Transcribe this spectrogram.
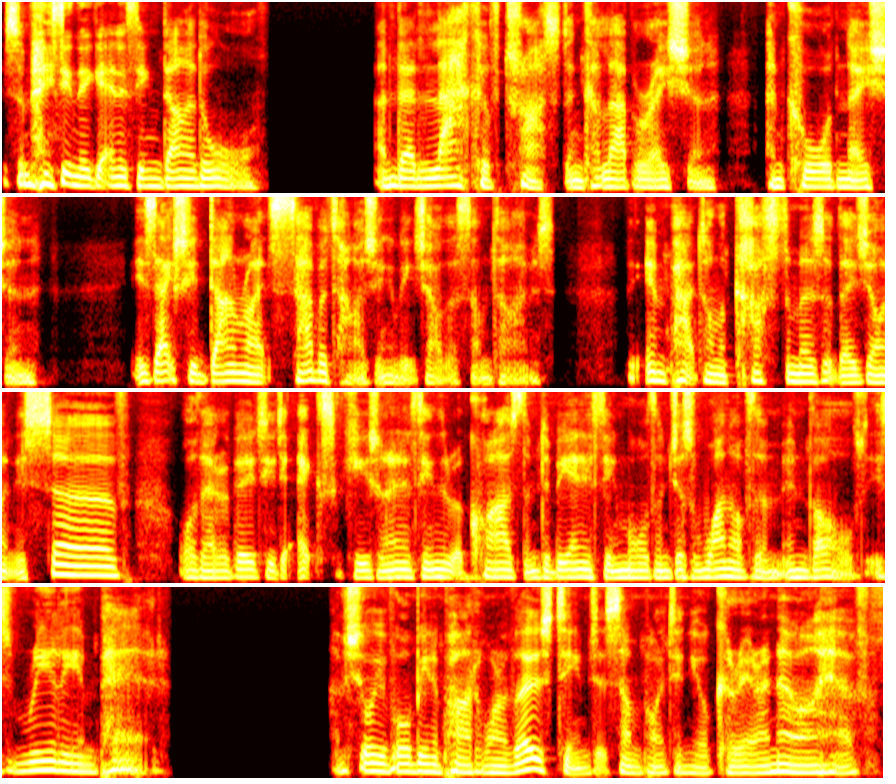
It's amazing they get anything done at all. And their lack of trust and collaboration and coordination is actually downright sabotaging of each other sometimes the impact on the customers that they jointly serve, or their ability to execute on anything that requires them to be anything more than just one of them involved is really impaired. I'm sure you've all been a part of one of those teams at some point in your career. I know I have.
